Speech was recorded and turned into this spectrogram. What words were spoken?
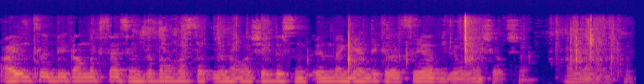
Ayrıntılı bilgi almak isterseniz de bana WhatsApp üzerinden ulaşabilirsiniz. Elimden geldiği kadar size yardımcı olmaya çalışacağım. Allah'a emanet olun.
